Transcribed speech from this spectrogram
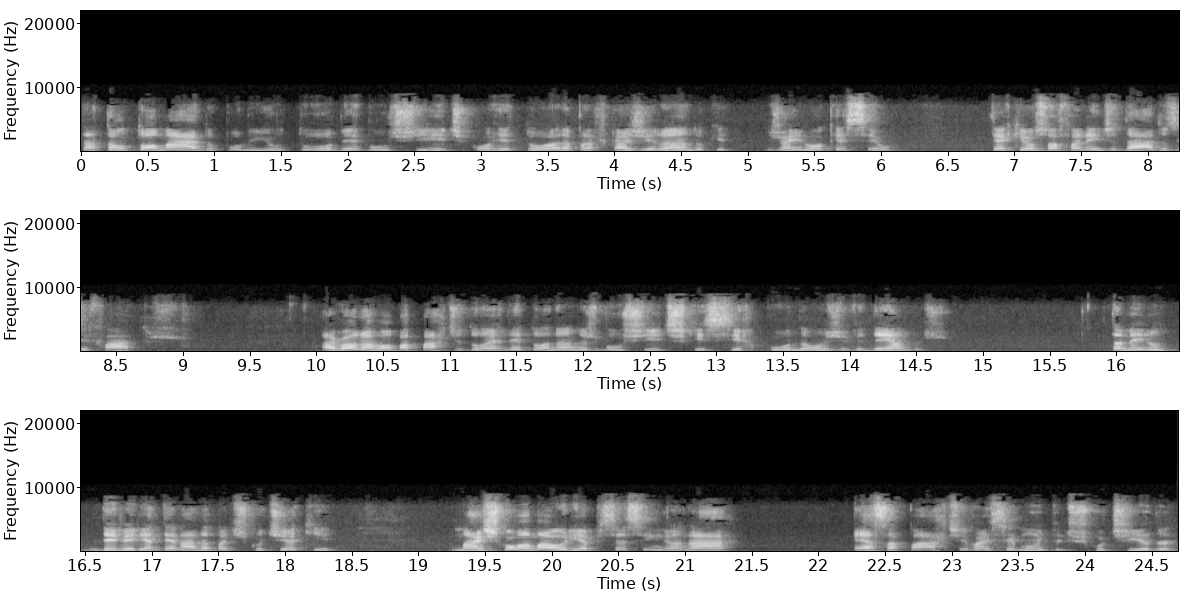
Tá tão tomado por youtuber, bullshit, corretora para ficar girando que já enlouqueceu. Até aqui eu só falei de dados e fatos. Agora nós vamos para a parte 2, detonando os bullshits que circundam os dividendos também não deveria ter nada para discutir aqui. Mas como a maioria precisa se enganar, essa parte vai ser muito discutida.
